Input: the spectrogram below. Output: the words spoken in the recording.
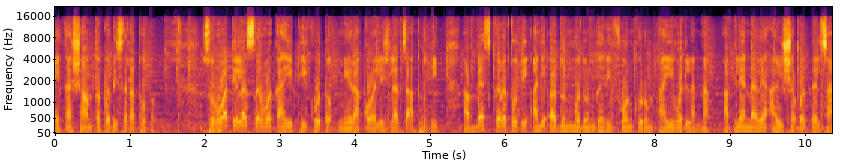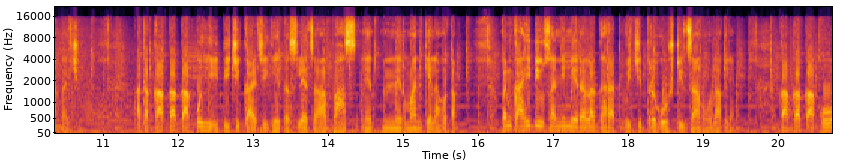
एका शांत परिसरात होतं. सुरुवातीला सर्व काही ठीक होतं. मीरा कॉलेजला जात होती अभ्यास करत होती आणि अधूनमधून घरी फोन करून आई वडिलांना आपल्या नव्या आयुष्याबद्दल सांगायची. आता काका काकूही तिची काळजी घेत असल्याचा भास निर्माण केला होता. पण काही दिवसांनी मीराला घरात विचित्र गोष्टी जाणवू लागल्या. काका काकू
